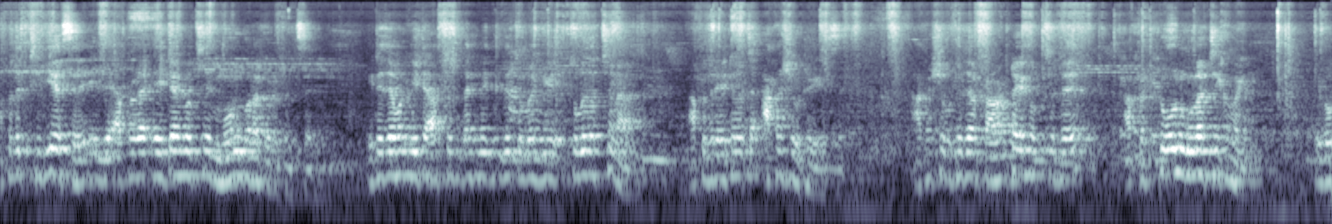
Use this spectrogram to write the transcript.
আপনাদের ঠিকই আছে এই যে আপনারা এইটা হচ্ছে মন গড়া করে ফেলছে। এটা যেমন এটা আস্তে আস্তে দেখেন চলে গিয়ে চলে যাচ্ছে না? আপনাদের এটা হচ্ছে আকাশে উঠে গেছে। আকাশে উঠে যাওয়ার কারণটাই হচ্ছে যে আপনার টোনগুলো ঠিক হয়নি এবং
